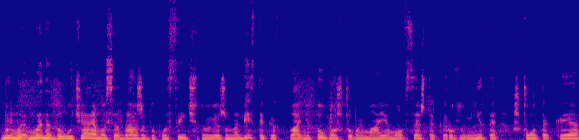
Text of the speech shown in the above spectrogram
Ну, ми, ми не долучаємося навіть до класичної журналістики в плані того, що ми маємо все ж таки розуміти, що таке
